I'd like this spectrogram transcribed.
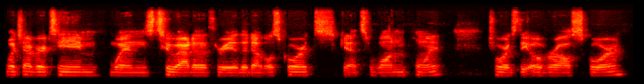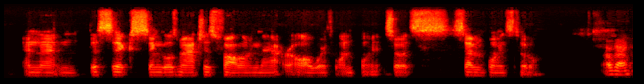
Whichever team wins two out of the three of the doubles courts gets one point towards the overall score. And then the six singles matches following that are all worth one point. So it's seven points total. Okay.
